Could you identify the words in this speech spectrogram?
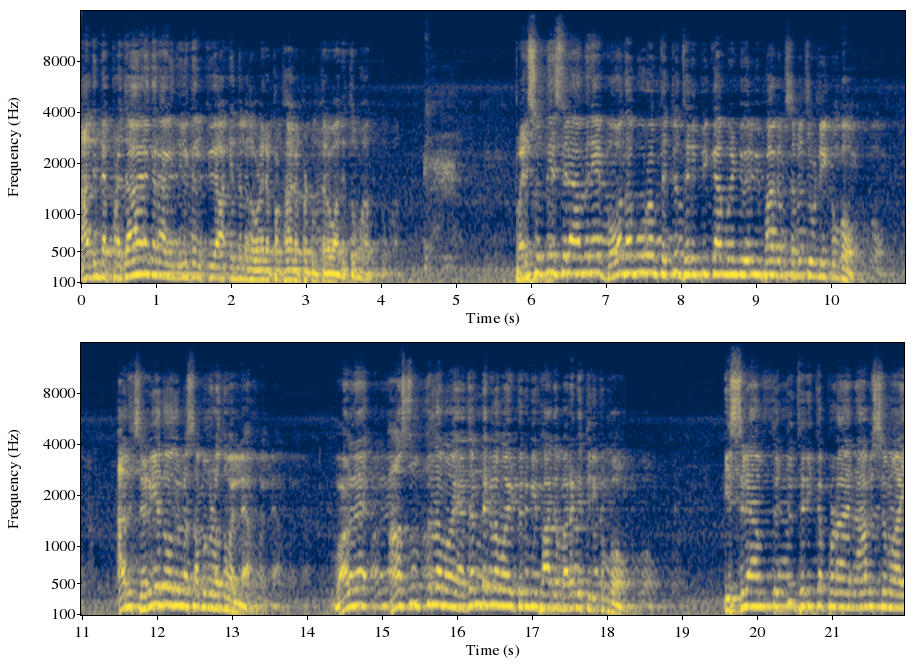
അതിന്റെ പ്രചാരകരായി നിലനിൽക്കുക എന്നുള്ളത് വളരെ പ്രധാനപ്പെട്ട ഉത്തരവാദിത്വമാണ്. പരിശുദ്ധ ഇസ്ലാമിനെ ബോധപൂർവം തെറ്റിദ്ധരിപ്പിക്കാൻ വേണ്ടി ഒരു വിഭാഗം ശ്രമിച്ചുകൊണ്ടിരിക്കുമ്പോൾ അത് ചെറിയ തോതിലുള്ള ശ്രമങ്ങളൊന്നുമല്ല. വളരെ ആസൂത്രിതമായ അജണ്ടകളുമായിട്ട് ഒരു വിഭാഗം ഇറങ്ങിത്തിരിക്കുമ്പോ ഇസ്ലാം തെറ്റിദ്ധരിക്കപ്പെടാൻ ആവശ്യമായ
